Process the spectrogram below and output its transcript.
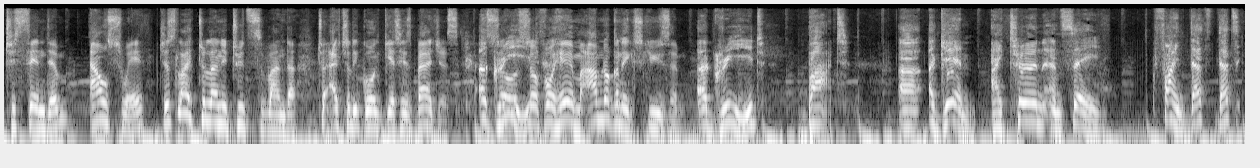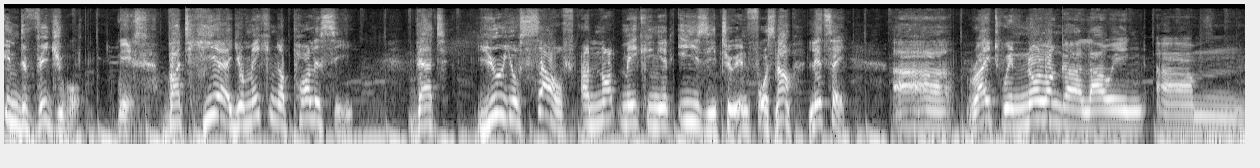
to send him elsewhere, just like Thulani Tutsibanda, to actually go and get his badges. So, so for him, I'm not going to excuse him. agreed but uh, again i turn and say fine that's that's individual Yes. but here you're making a policy that you yourself are not making it easy to enforce now let's say uh, right we're no longer allowing um,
